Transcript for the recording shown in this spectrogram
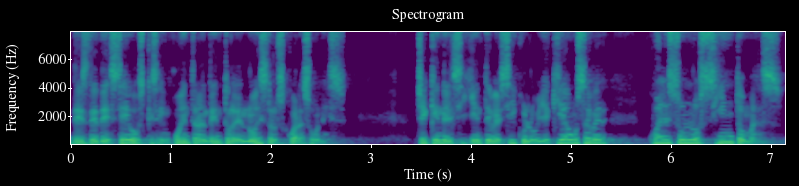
desde deseos que se encuentran dentro de nuestros corazones. Chequen el siguiente versículo y aquí vamos a ver cuáles son los síntomas.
